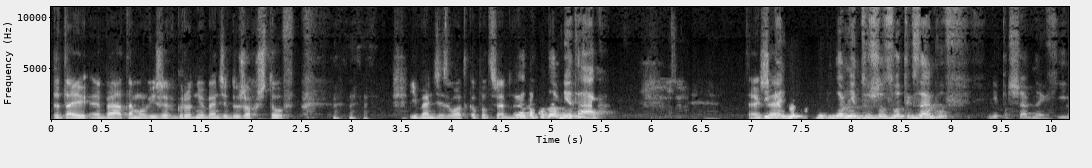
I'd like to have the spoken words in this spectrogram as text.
Tutaj Beata mówi, że w grudniu będzie dużo chrztów i będzie złotko potrzebne. Prawdopodobnie tak. Także... I będzie prawdopodobnie dużo złotych zębów niepotrzebnych. I...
